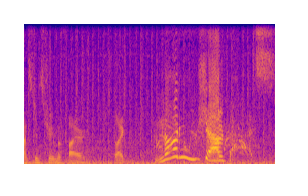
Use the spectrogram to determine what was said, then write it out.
constant stream of fire. Just like, none shall pass!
